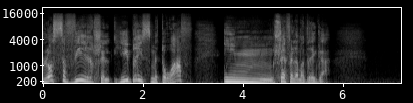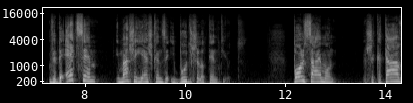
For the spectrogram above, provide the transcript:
לא סביר של היבריס מטורף עם שפל המדרגה. ובעצם, מה שיש כאן זה עיבוד של אותנטיות. פול סיימון, שכתב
